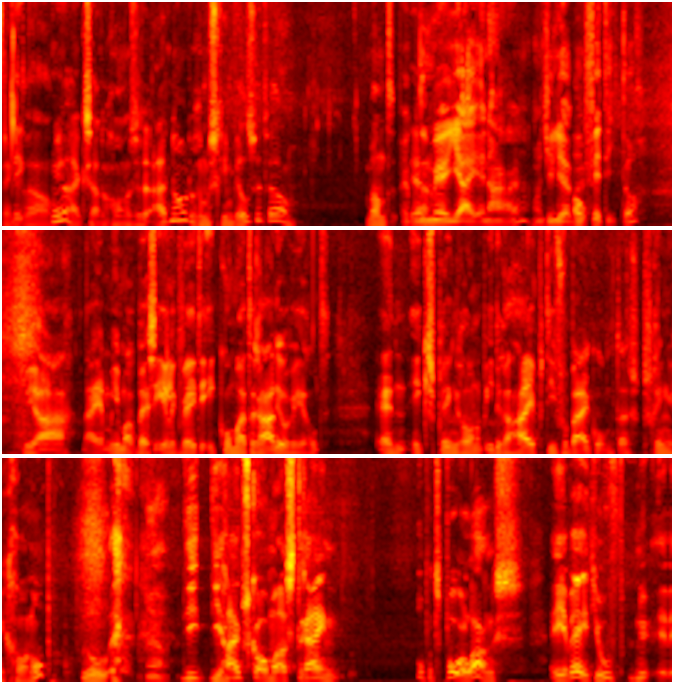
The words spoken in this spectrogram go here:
Denk Ik- wel. Ja, ik zou er gewoon eens uitnodigen. Misschien wil ze het wel. Want Ik ja, bedoel meer jij en haar, hè? want jullie hebben Oh. een fitty, toch? Ja, nou ja, je mag best eerlijk weten, ik kom uit de radiowereld. En ik spring gewoon op iedere hype die voorbij komt. Daar spring ik gewoon op. Ik bedoel, Ja. die, die hypes komen als trein op het spoor langs. En je weet, je hoeft nu, eh,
